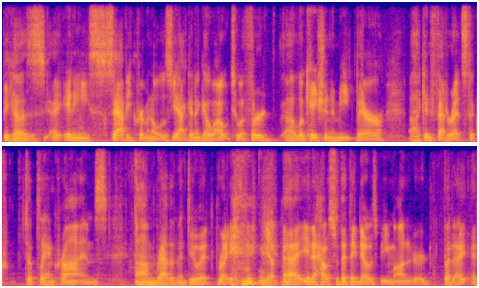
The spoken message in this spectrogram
because uh, any savvy criminal is, yeah, going to go out to a third uh, location to meet their uh, Confederates to, to plan crimes um, rather than do it right yep. uh, in a house that they know is being monitored. But I, I,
